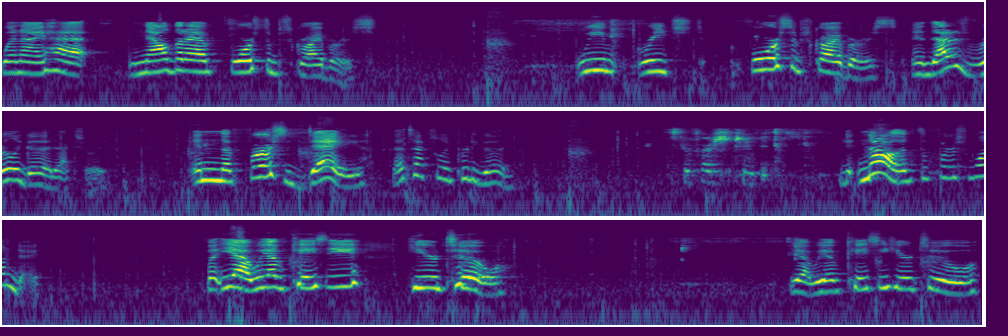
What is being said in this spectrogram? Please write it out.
when I had now that I have four subscribers, we reached four subscribers, and that is really good, actually. In the first day, that's actually pretty good. It's the first two days. No, it's the first one day. But yeah, we have Casey here too. Yeah, we have Casey here too.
